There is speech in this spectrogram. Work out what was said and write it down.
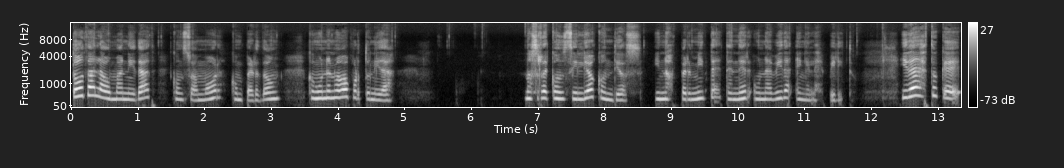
toda la humanidad con su amor, con perdón, con una nueva oportunidad. Nos reconcilió con Dios y nos permite tener una vida en el Espíritu. Y de esto que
